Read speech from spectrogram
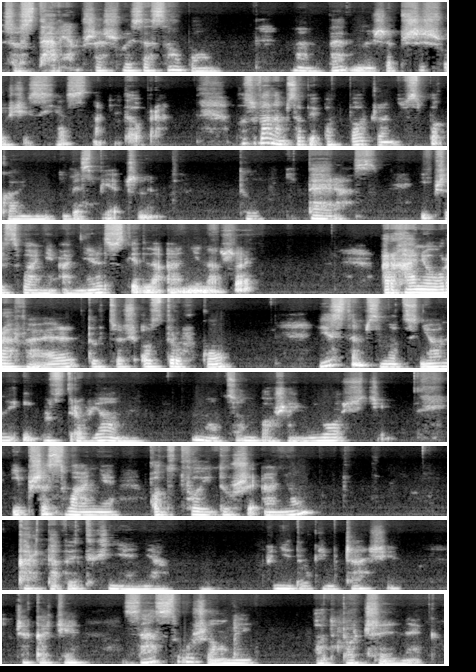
Zostawiam przeszłość za sobą. Mam pewność, że przyszłość jest jasna i dobra. Pozwalam sobie odpocząć w spokojnym i bezpiecznym tu i teraz. I przesłanie anielskie dla Ani naszej. Archanioł Rafael, tu coś o zdrówku. Jestem wzmocniony i uzdrowiony mocą Bożej miłości. I przesłanie od Twojej duszy, Aniu. Karta wytchnienia. W niedługim czasie czeka Cię zasłużony odpoczynek.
